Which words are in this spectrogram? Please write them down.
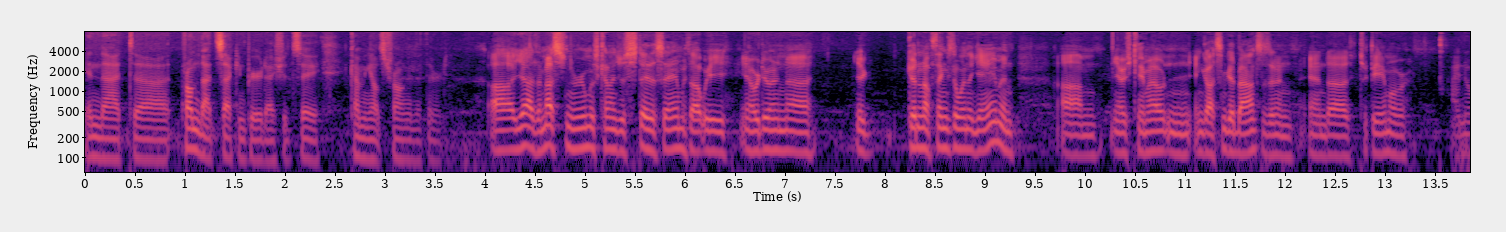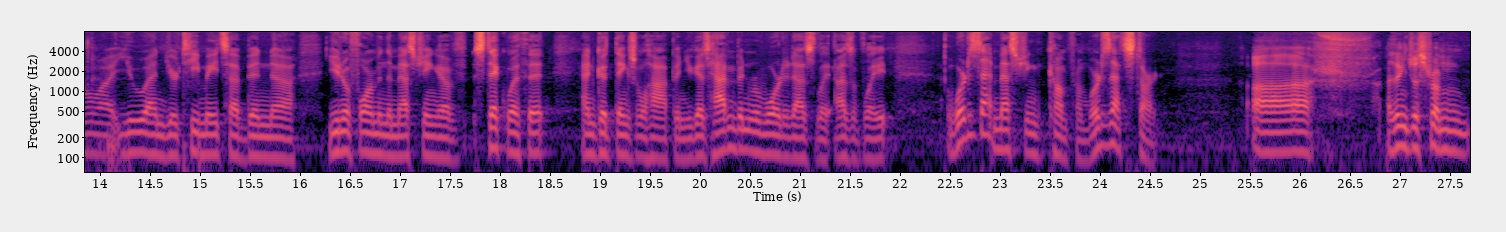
in that uh, from that second period, I should say, coming out strong in the third. Uh, yeah, the message in the room was kind of just stay the same. We thought we, you know, we're doing uh, you know, good enough things to win the game, and um, you know, just came out and, and, got some good bounces and and uh, took the game over. I know uh, you and your teammates have been uh, uniform in the messaging of stick with it and good things will happen. You guys haven't been rewarded as la- as of late. Where does that messaging come from? Where does that start? Uh, I think just from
